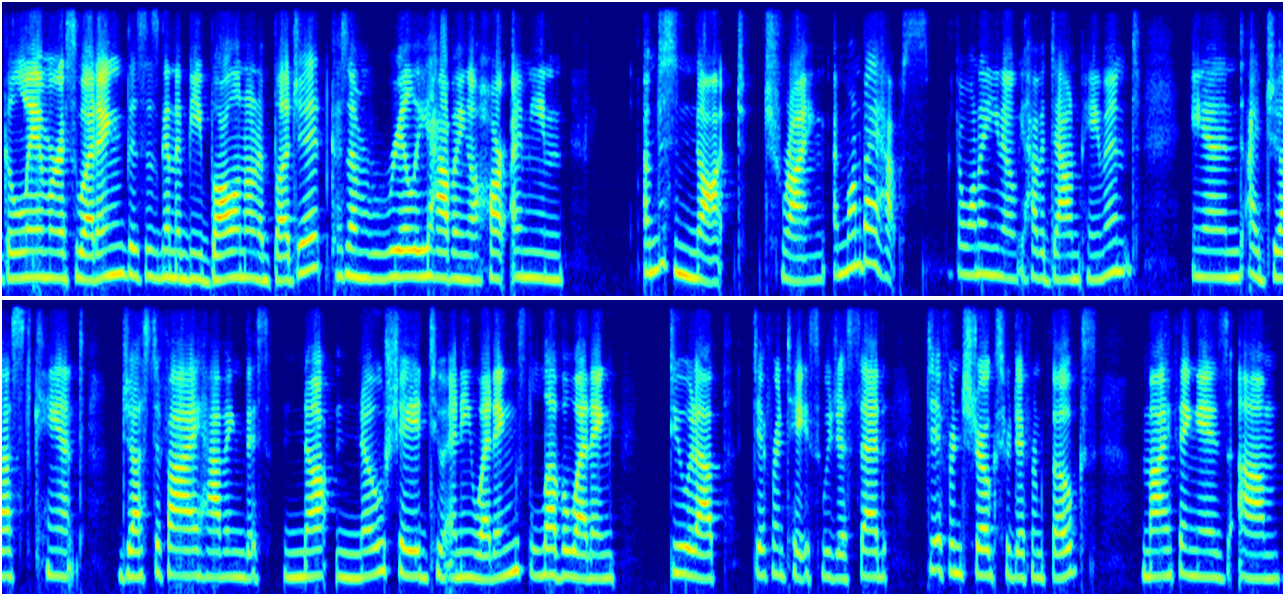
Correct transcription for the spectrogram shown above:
glamorous wedding. This is gonna be balling on a budget because I'm really having a hard. I mean, I'm just not trying. I want to buy a house. I want to, you know, have a down payment, and I just can't justify having this not no shade to any weddings. Love a wedding, do it up, different tastes. We just said different strokes for different folks. My thing is, um,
